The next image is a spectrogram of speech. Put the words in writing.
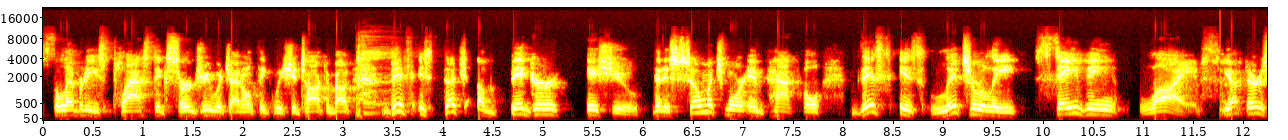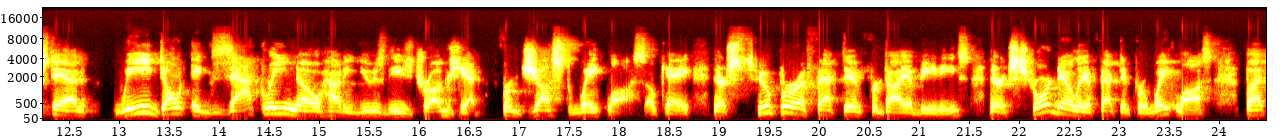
celebrities' plastic surgery, which I don't think we should talk about. This is such a bigger issue that is so much more impactful. This is literally saving lives. You have to understand, we don't exactly know how to use these drugs yet for just weight loss, okay? They're super effective for diabetes, they're extraordinarily effective for weight loss, but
